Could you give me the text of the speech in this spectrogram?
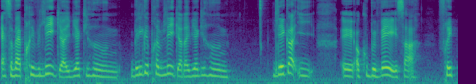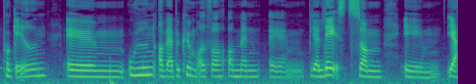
altså hvad privilegier i virkeligheden, hvilke privilegier der i virkeligheden ligger i øh, at kunne bevæge sig frit på gaden, øh, uden at være bekymret for, om man øh, bliver læst som, øh, ja,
